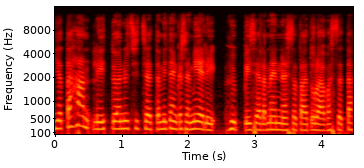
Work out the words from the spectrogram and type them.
ja tähän liittyen nyt sitten se, että miten se mieli hyppii siellä menneessä tai tulevassa, että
